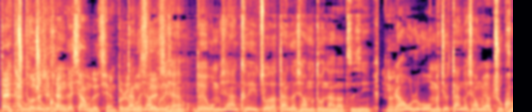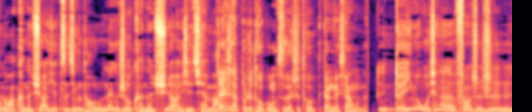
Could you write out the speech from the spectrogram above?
但是他投的是单个项目的钱，不是单个。项目的钱，对我们现在可以做到单个项目都拿到资金。嗯然后如果我们就单个项目要主控的话，可能需要一些资金投入，那个时候可能需要一些钱吧。但是他不是投公司的，是投单个项目的。嗯对，因为我现在的方式是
